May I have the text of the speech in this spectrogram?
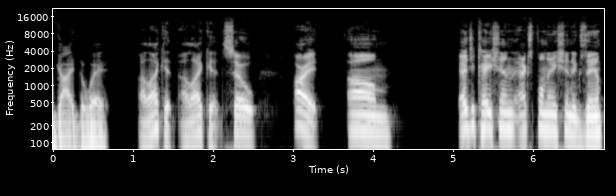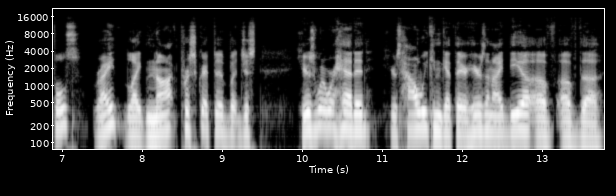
guide the way. I like it. I like it. So, all right, um, education, explanation, examples, right? Like not prescriptive, but just here's where we're headed. Here's how we can get there. Here's an idea of of the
